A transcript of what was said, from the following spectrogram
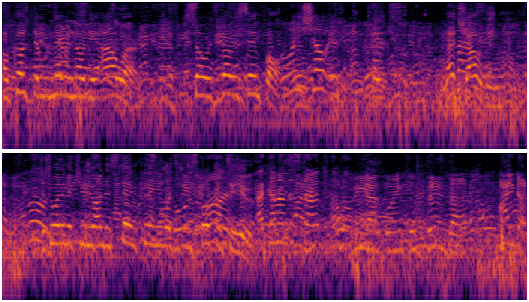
of course, they will never know the hour. So it's very simple. Why are you shouting? Not shouting. Just want to make sure you understand clearly what's being spoken to you. I can understand. We are going to build the idol.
